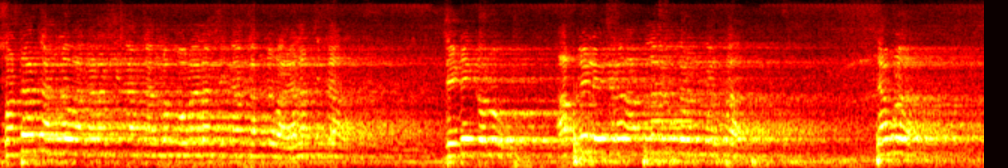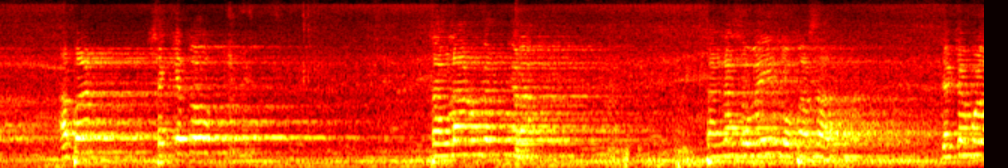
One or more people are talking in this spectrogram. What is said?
स्वतः चांगलं वागायला शिका चांगलं बोलायला शिका चांगलं राहायला शिका. जेणेकरून आपले लेकर आपलं अनुकरण करतात. त्यामुळं आपण शक्यतो चांगला अनुकरण करा. चांगल्या सवयी जोपासा. ज्याच्यामुळं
